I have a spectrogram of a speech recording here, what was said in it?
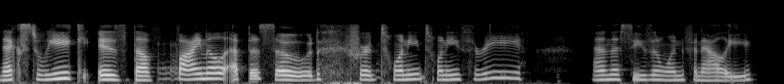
Next week is the final episode for 2023 and the season one finale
